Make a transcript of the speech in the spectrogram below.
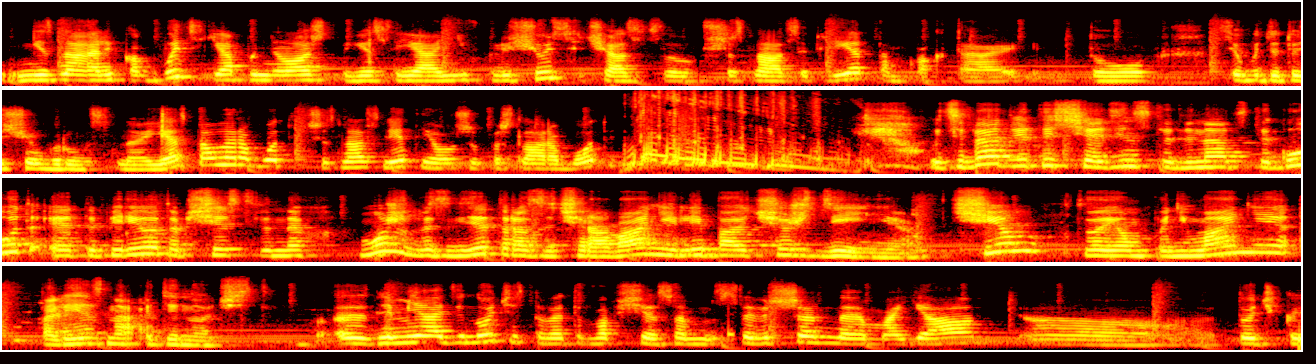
не знали, как быть. Я поняла, что если я не включусь сейчас в 16 лет, там как-то, то все будет очень грустно. Я стала работать в 16 лет, я уже пошла работать. У тебя 2011-2012 год – это период общественных, может быть, где-то разочарований, либо отчуждения. Чем, в твоем понимании, полезно одиночество? Э, для меня одиночество – это вообще совершенная моя э, точка,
